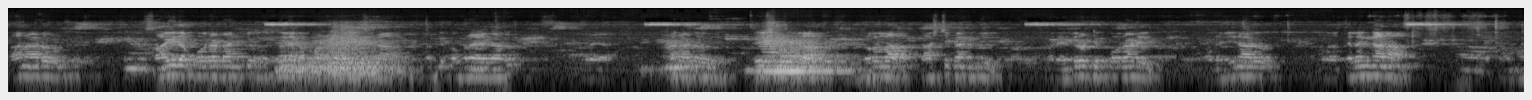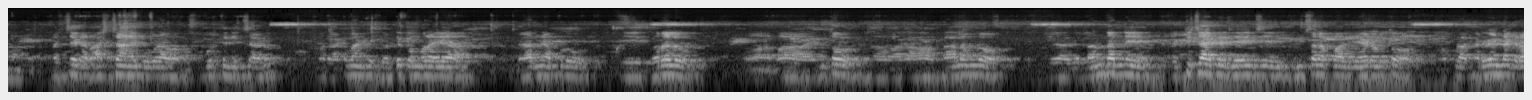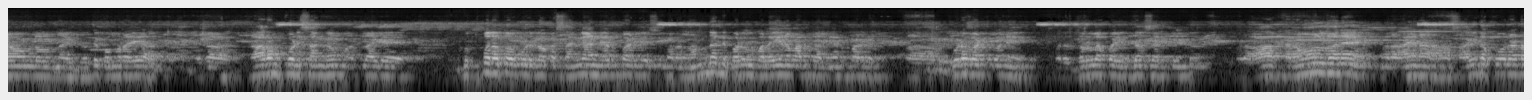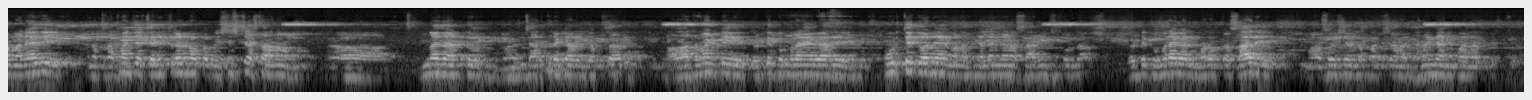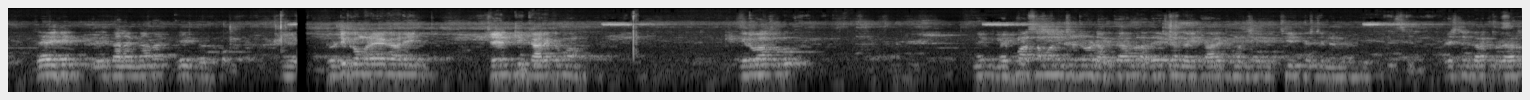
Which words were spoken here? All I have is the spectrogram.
ఆనాడు సాయుధ పోరాటానికి కీలక వహించిన తల్లి గారు ఆనాడు దేశంలో దొరల రాష్ట్రీకానికి మరి ఎదురొడ్డి పోరాడి మరి ఈనాడు తెలంగాణ మన ప్రత్యేక రాష్ట్రానికి కూడా ఒక స్ఫూర్తినిచ్చాడు. మరి అటువంటి దొడ్డి కొమరయ్య గారిని అప్పుడు ఈ దొరలు ఎంతో ఆ, కాలంలో వీళ్ళందరినీ వెట్టి చాకరీ చేయించి హింసల పాలు చేయడంతో అప్పుడు ఆ కడివెండ గ్రామంలో ఉన్న ఈ దొడ్డి కొమరయ్య ఒక కారం పొడి సంఘం అట్లాగే గుత్పలతో కూడిన ఒక సంఘాన్ని ఏర్పాటు చేసి మన అందరినీ బరువు బలహీన వర్గాలను ఏర్పాటు కూడబట్టుకొని మరి దొరలపై యుద్ధం జరిపిండు. మరి ఆ క్రమంలోనే మరి ఆయన ఆ సాయుధ పోరాటం అనేది మన ప్రపంచ చరిత్రలో ఒక విశిష్ట స్థానం ఆ, ఉన్నదంటూ మన చారిత్రకారులు చెప్తారు. అటువంటి దొడ్డి కుమరయ్య గారి పూర్తితోనే మనం తెలంగాణ సాధించుకున్నాం దొడ్డి కుమరయ్య గారిని మరొకసారి మా అసోసియేషన్ల పక్షాన ఘనంగా నివాళులర్పిస్తూ జై హింద్ జై తెలంగాణ జై దొడ్డి కుమరయ్య. దొడ్డి కుమరయ్య గారి జయంతి కార్యక్రమం నిర్వాహకులు మెప్మా సంబంధించినటువంటి అధికారులు అదేవిధంగా ఈ కార్యక్రమం చీఫ్ గెస్ట్ అడిషనల్ కలెక్టర్ గారు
